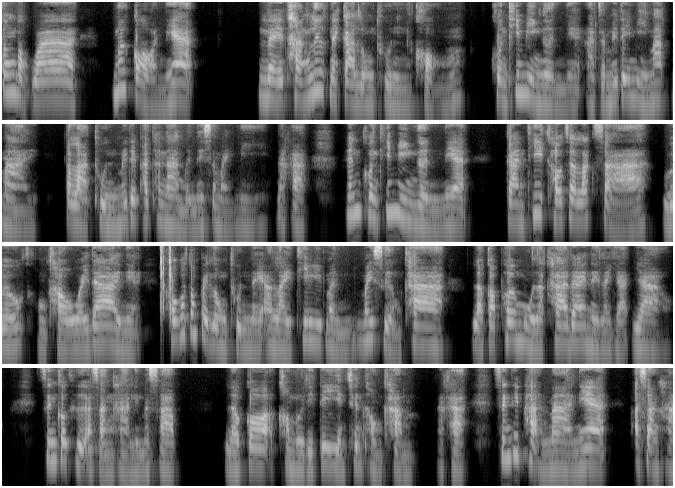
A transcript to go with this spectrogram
ต้องบอกว่า เมื่อก่อนเนี่ยในทางเลือกในการลงทุนของคนที่มีเงินเนี่ยอาจจะไม่ได้มีมากมาย ตลาดทุนไม่ได้พัฒนาเหมือนในสมัยนี้นะคะนั้นคนที่มีเงินเนี่ยการที่เขาจะรักษา wealth ของเขาไว้ได้เนี่ยเขาก็ต้องไปลงทุนในอะไรที่มันไม่เสื่อมค่า แล้วก็เพิ่มมูลค่าได้ในระยะยาว ซึ่งก็คืออสังหาริมทรัพย์ แล้วก็ commodity อย่างเช่นทองคำนะคะ ซึ่งที่ผ่านมาเนี่ย อสังหา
